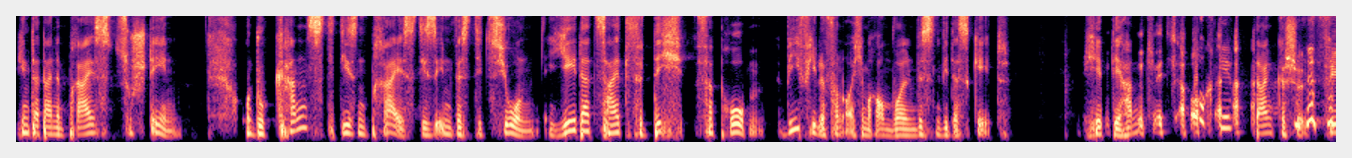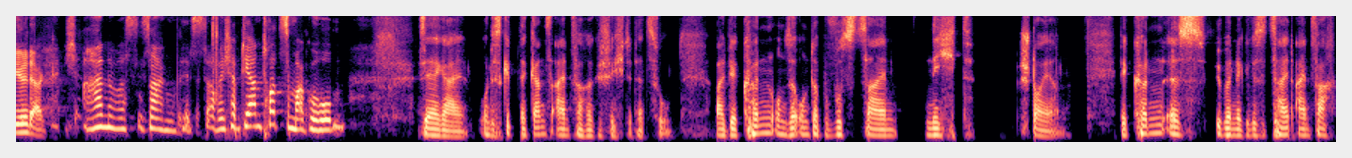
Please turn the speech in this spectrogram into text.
hinter deinem Preis zu stehen. Und du kannst diesen Preis, diese Investition jederzeit für dich verproben. Wie viele von euch im Raum wollen wissen, wie das geht? Heb die Hand. Ich auch. Okay. Dankeschön. Vielen Dank. Ich ahne, was du sagen willst, aber ich habe die Hand trotzdem mal gehoben. Sehr geil. Und es gibt eine ganz einfache Geschichte dazu, weil wir können unser Unterbewusstsein nicht steuern. Wir können es über eine gewisse Zeit einfach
